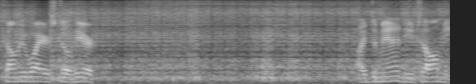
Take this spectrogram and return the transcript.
Tell me why you're still here. I demand you tell me.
